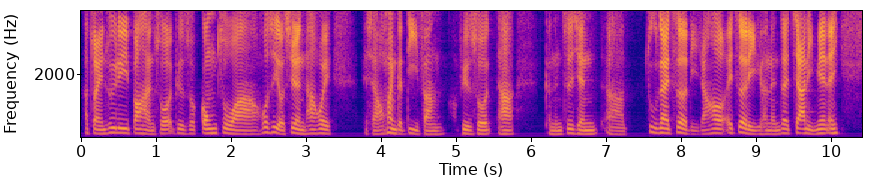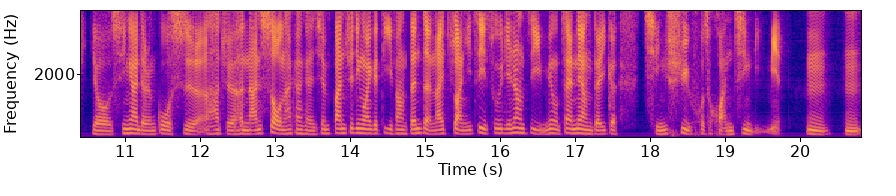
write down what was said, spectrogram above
啊转移注意力包含说，比如说工作啊，或是有些人他会想要换个地方，比如说他可能之前啊、呃、住在这里，然后诶这里可能在家里面诶有心爱的人过世了，他觉得很难受，那他可能先搬去另外一个地方等等，来转移自己注意力，让自己没有在那样的一个情绪或者环境里面。嗯嗯。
